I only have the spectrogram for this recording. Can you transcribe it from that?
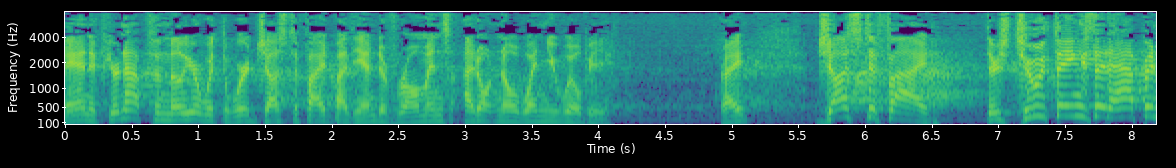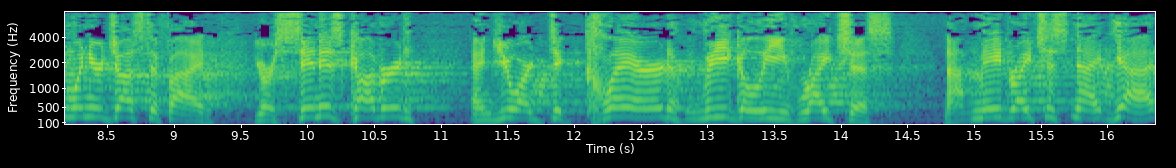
Man, if you're not familiar with the word justified by the end of Romans, I don't know when you will be. Right? Justified. There's two things that happen when you're justified. Your sin is covered and you are declared legally righteous. Not made righteous yet.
